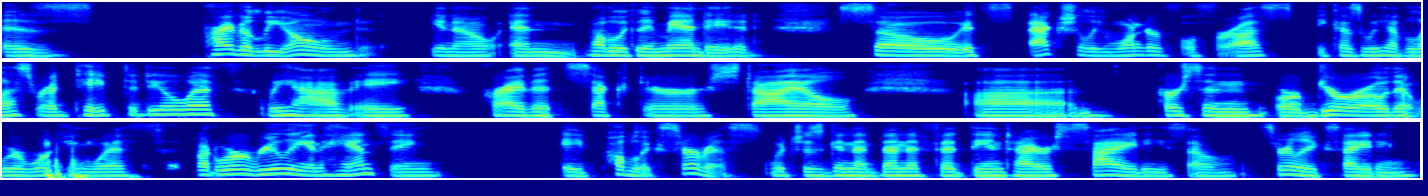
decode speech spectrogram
is privately owned you know and publicly mandated. So it's actually wonderful for us because we have less red tape to deal with. We have a private sector style uh, person or bureau that we're working with but we're really enhancing a public service which is going to benefit the entire society. So it's really exciting.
